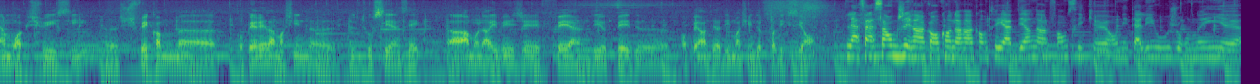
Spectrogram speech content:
un mois que je suis ici. Euh, je fais comme euh, opérer la machine de tour CNC. À mon arrivée, j'ai fait un DEP d'opérateur des machines de production. La façon que j'ai qu'on a rencontré Abdel, dans le fond, c'est qu'on est allé aux journées euh,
